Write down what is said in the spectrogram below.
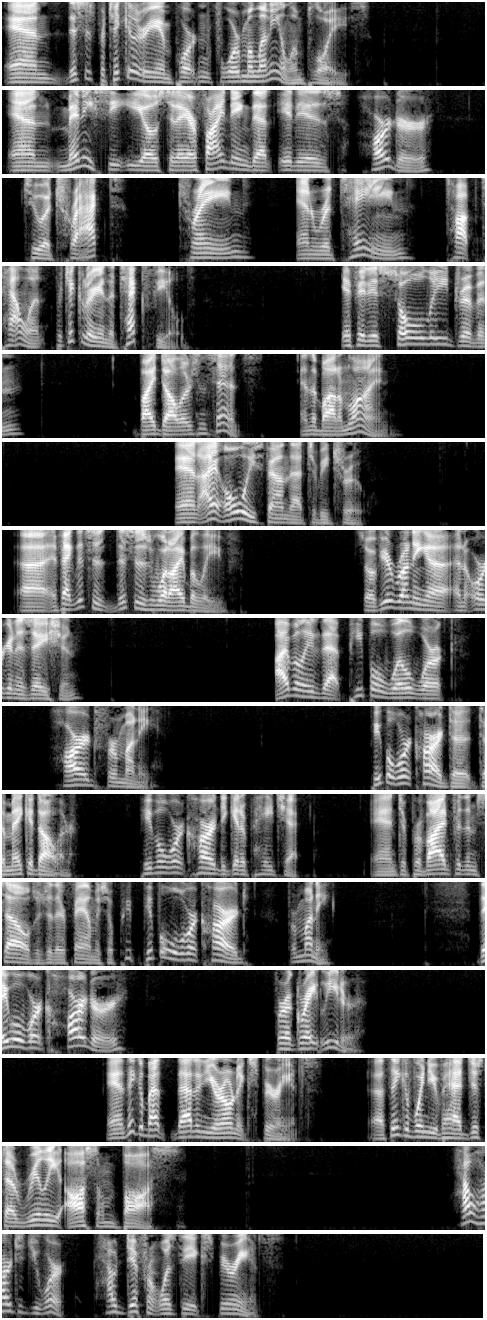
And this is particularly important for millennial employees. And many CEOs today are finding that it is harder to attract, train, and retain top talent, particularly in the tech field, if it is solely driven by dollars and cents and the bottom line. And I always found that to be true. Uh, in fact, this is this is what I believe. So if you're running a, an organization, I believe that people will work hard for money. People work hard to, to make a dollar. People work hard to get a paycheck and to provide for themselves or to their family. So pe- people will work hard for money. They will work harder for a great leader. And think about that in your own experience. Uh, think of when you've had just a really awesome boss. How hard did you work? How different was the experience?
